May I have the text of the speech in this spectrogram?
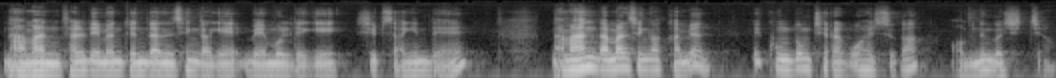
나만 잘 되면 된다는 생각에 매몰되기 십상인데 나만 나만 생각하면 공동체라고 할 수가 없는 것이죠.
